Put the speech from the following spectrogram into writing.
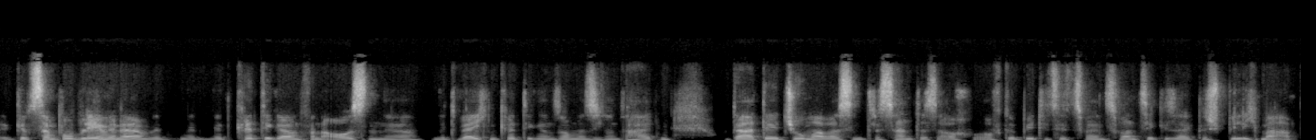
gibt es dann Probleme ne? mit, mit, mit Kritikern von außen. Ja? Mit welchen Kritikern soll man sich unterhalten? Und da hat der Joma was Interessantes auch auf der BTC 22 gesagt, das spiele ich mal ab.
